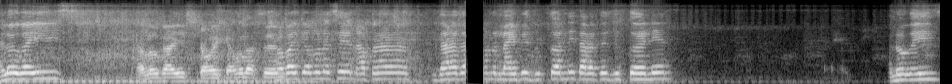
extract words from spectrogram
হ্যালো গাইস হ্যালো গাইস সবাই কেমন আছেন? সবাই কেমন আছেন? আপনারা যারা যারা এখনও লাইভে যুক্ত হননি তাড়াতাড়ি যুক্ত হয়ে নিন। হ্যালো গাইস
